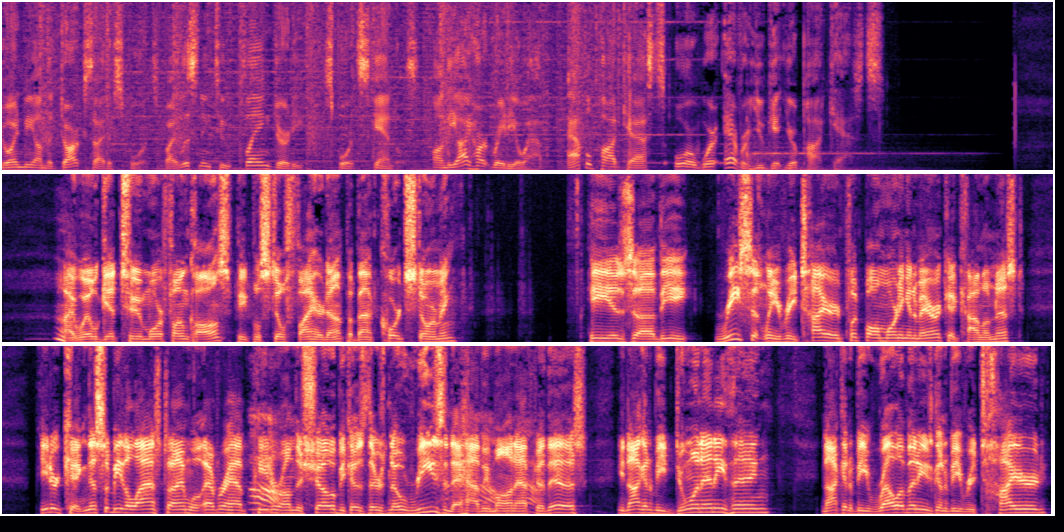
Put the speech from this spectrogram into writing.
Join me on the dark side of sports by listening to Playing Dirty Sports Scandals on the iHeartRadio app, Apple Podcasts, or wherever you get your podcasts. I will get to more phone calls. People still fired up about court storming. He is uh, the recently retired Football Morning in America columnist, Peter King. This will be the last time we'll ever have Peter on the show because there's no reason to have him on after this. He's not going to be doing anything, not going to be relevant. He's going to be retired.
